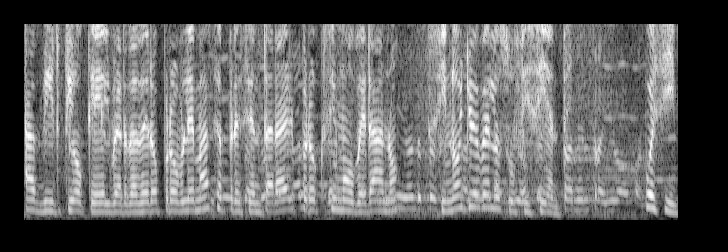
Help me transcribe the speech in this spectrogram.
advirtió que el verdadero problema se presentará el próximo verano si no llueve lo suficiente. Pues sí,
